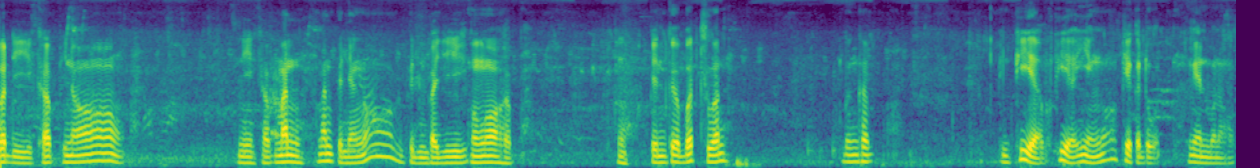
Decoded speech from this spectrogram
วัสดีครับพี่น้อง นี่ครับมันมันเป็นอย่างน้อเป็นใบยีงองๆครับนี่เป็นเกลือเบิดสวนเบิ่งครับ เป็นเพี้ยเพี้ยอีหยังเนาะเพี้ยกระโดดแม่นบ่เนะครับ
